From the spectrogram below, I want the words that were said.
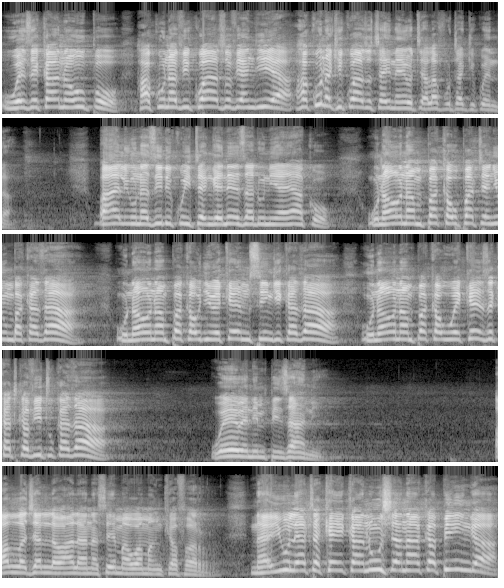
uwezekano upo. Hakuna vikwazo vya njia hakuna kikwazo cha aina yote alafu utaki kwenda. Bali unazidi kuitengeneza dunia yako. Unaona mpaka upate nyumba kadhaa. Unaona mpaka ujiwekee msingi kadhaa. Unaona mpaka uwekeze katika vitu kadhaa. Wewe ni mpinzani. Allah jalla wa ala anasema wa man kafar na yule atakayekanusha na akapinga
